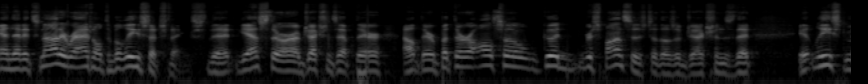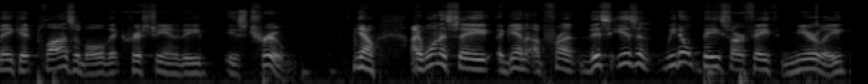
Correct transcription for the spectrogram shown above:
and that it's not irrational to believe such things. That yes, there are objections up there, out there, but there are also good responses to those objections that at least make it plausible that Christianity is true. Now, I want to say again up front this isn't, we don't base our faith merely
